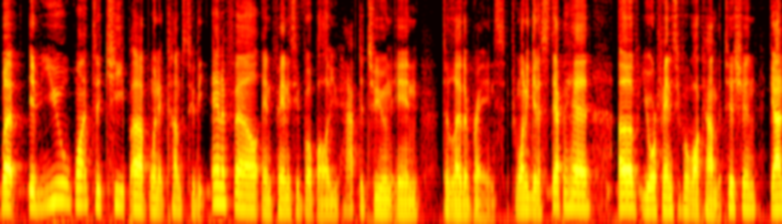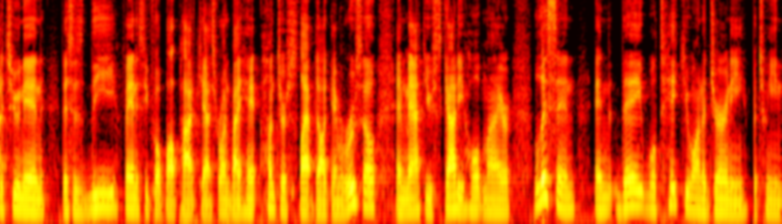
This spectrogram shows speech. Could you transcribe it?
But if you want to keep up when it comes to the NFL and fantasy football, you have to tune in to Leather Brains. If you want to get a step ahead of your fantasy football competition, got to tune in. This is the fantasy football podcast run by Hunter Slapdog Amoruso and Matthew Scotty Holtmeyer. Listen, and they will take you on a journey between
